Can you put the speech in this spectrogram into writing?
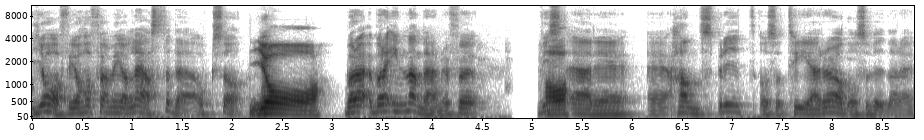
Ja, för jag har för mig jag läste det också. Ja, Bara, bara innan det här nu, för visst Ja. är det eh, handsprit och så T-röd och så vidare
